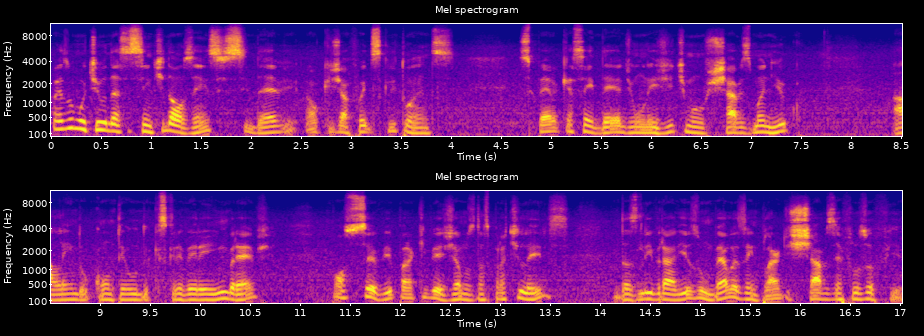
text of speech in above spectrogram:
Mas o motivo dessa sentida ausência se deve ao que já foi descrito antes. Espero que essa ideia de um legítimo Chaves maníaco, além do conteúdo que escreverei em breve, possa servir para que vejamos nas prateleiras das livrarias um belo exemplar de Chaves e a Filosofia,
